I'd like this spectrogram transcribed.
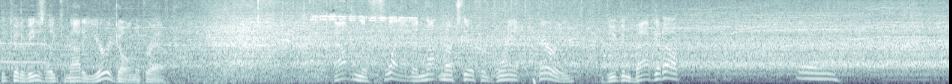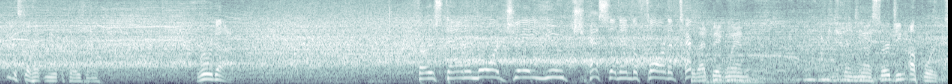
He could have easily come out a year ago in the draft out in the flat and not much there for Grant Perry. If you can back it up. Uh, you can still hit mute occasionally. Rudock. First down and more. Jehu Chesson into Florida. So that big win has been uh, surging upwards.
